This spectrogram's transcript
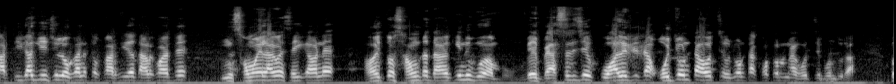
কার্তিকা গিয়েছিল ওখানে, তো কার্তিকা দাঁড় করাতে সময় লাগবে। সেই কারণে হয়তো সাউন্ডটা দাঁড়া কিন্তু ব্যাসের যে কোয়ালিটিটা ওজনটা হচ্ছে, ওজনটা খতরনাক হচ্ছে বন্ধুরা। তো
